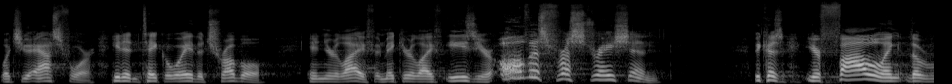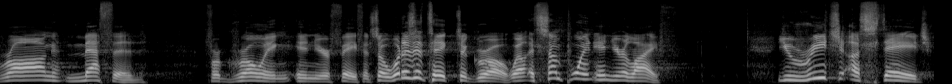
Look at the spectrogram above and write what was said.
what you asked for. He didn't take away the trouble in your life and make your life easier. All this frustration because you're following the wrong method for growing in your faith. And so, what does it take to grow? Well, at some point in your life, you reach a stage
